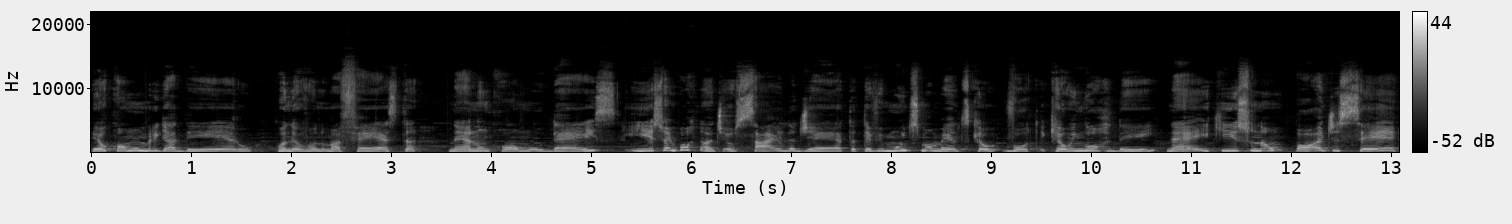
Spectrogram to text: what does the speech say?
eu como um brigadeiro quando eu vou numa festa né? Não como 10. E isso é importante. Eu saio da dieta, teve muitos momentos que eu vou que eu engordei, né? E que isso não pode ser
